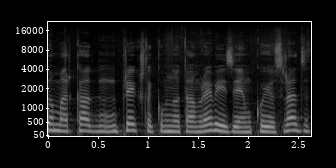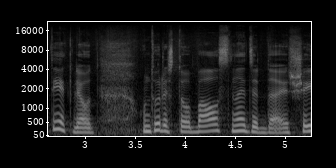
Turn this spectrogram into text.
tomēr kādu priekšlikumu no tām revīzijām, ko jūs redzat iekļaut. Un tur es to balsi nedzirdēju. Šī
